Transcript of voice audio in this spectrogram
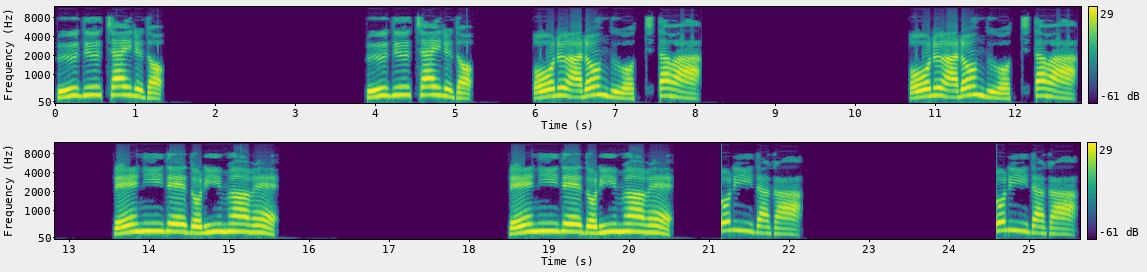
Voodoo Child。Voodoo Child。All Along Watchtower。All Along Watchtower。Rainy Day Dream Away。Rainy Day Dream Away。Dolly Dagger。Dolly Dagger。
